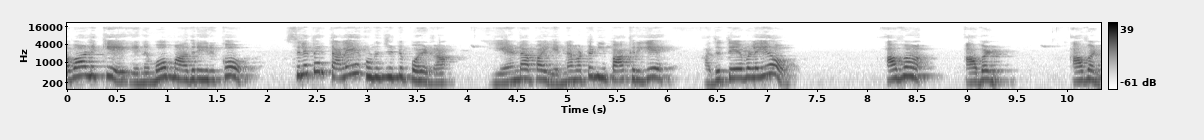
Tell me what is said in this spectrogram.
அவளுக்கே என்னமோ மாதிரி இருக்கோ. சில பேர் தலைய குனிஞ்சுட்டு போயிடுறான். ஏண்டாப்பா என்ன மட்டும் நீ பாக்குறியே அது தேவலையோ அவன் அவன் அவன்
